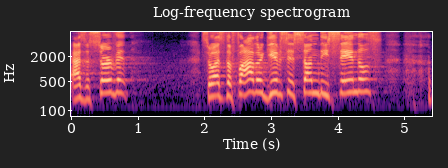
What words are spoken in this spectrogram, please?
as a servant. So, as the father gives his son these sandals,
